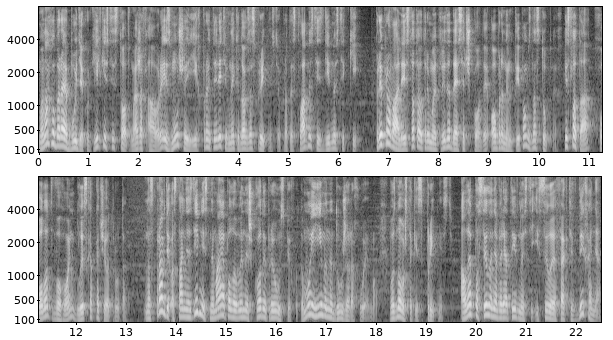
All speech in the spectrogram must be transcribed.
Монах обирає будь-яку кількість істот в межах аури і змушує їх пройти рятівний кидок за спритністю проти складності здібності Кі. При провалі істота отримує 3d10 шкоди обраним типом з наступних: кислота, холод, вогонь, блискавка чи отрута. Насправді остання здібність не має половини шкоди при успіху, тому її ми не дуже рахуємо, бо знову ж таки спритність. Але посилення варіативності і сили ефектів дихання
